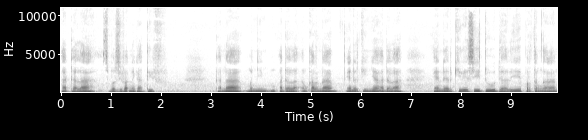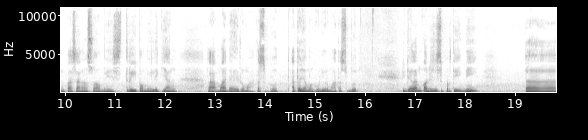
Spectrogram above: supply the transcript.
adalah bersifat negatif karena adalah karena energinya adalah energi residu dari pertengkaran pasangan suami istri pemilik yang lama dari rumah tersebut atau yang menghuni rumah tersebut. Di dalam kondisi seperti ini, eh,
